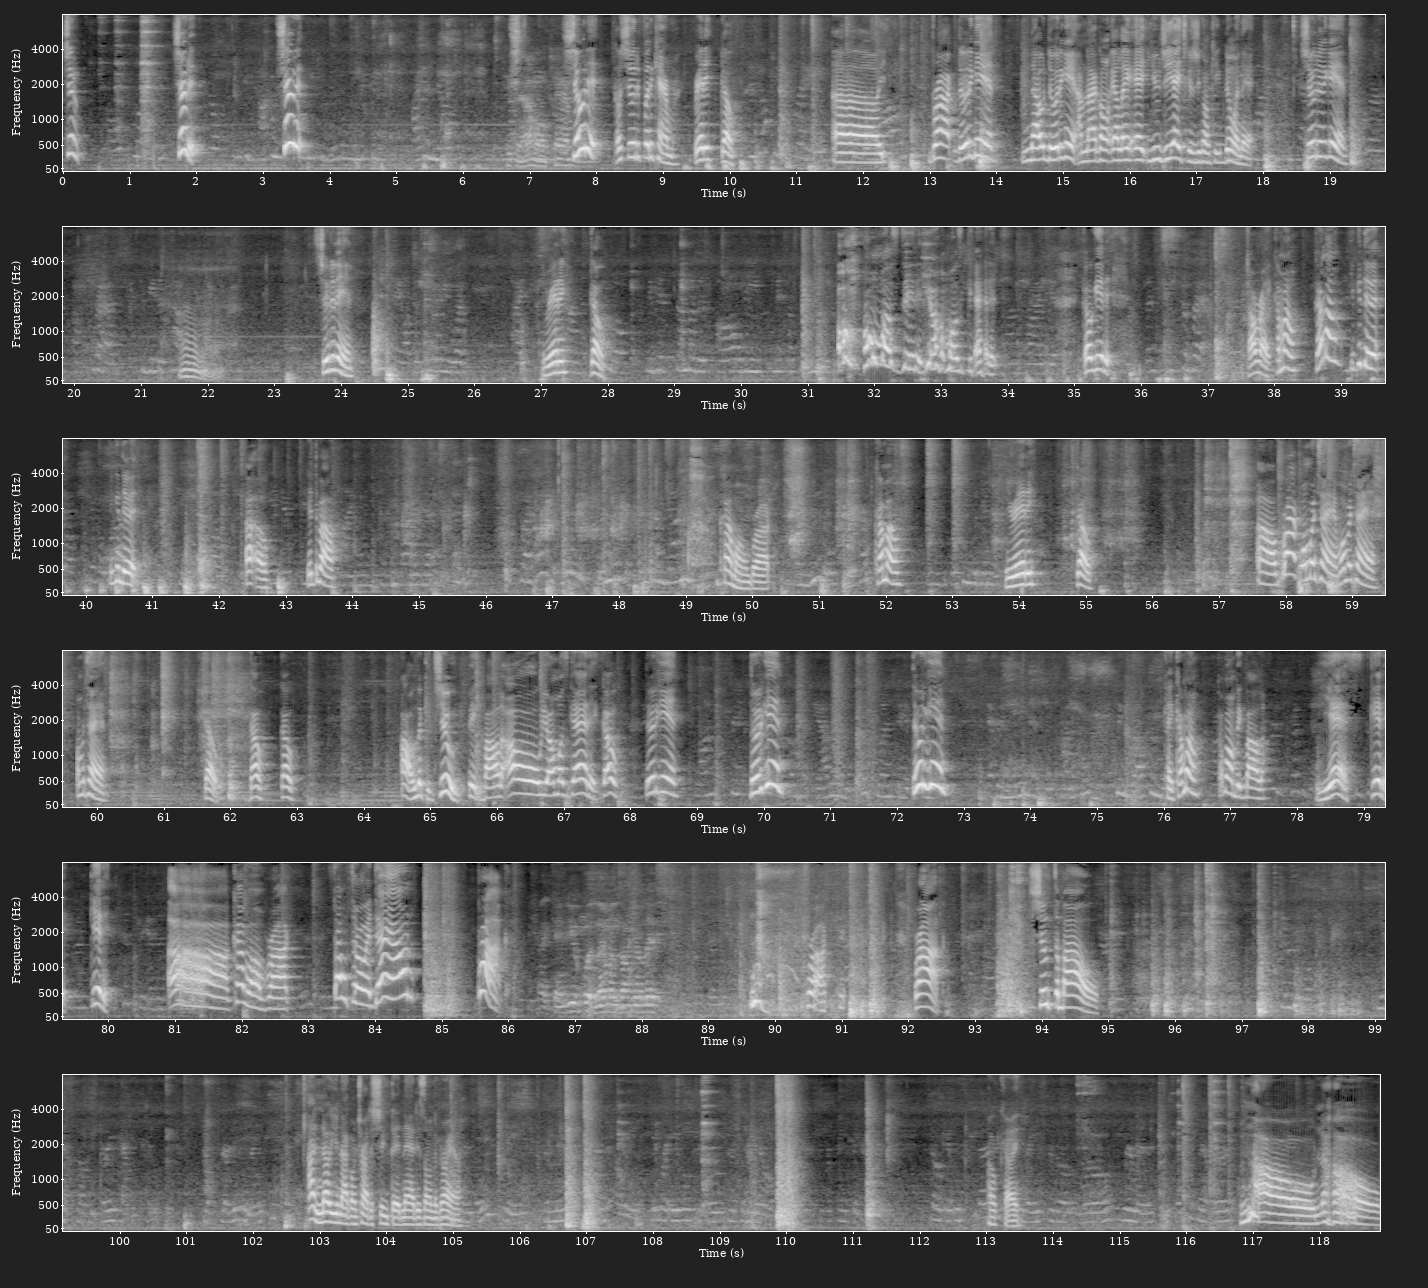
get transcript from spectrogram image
Shoot. Shoot it. Shoot it. Shoot it. Go shoot it for the camera. Ready? Go. Uh, Brock, do it again. No, do it again. I'm not going to LA at UGH because you're going to keep doing that. Shoot it again. Hmm. Shoot it in. Ready? Go. Oh, almost did it. You almost got it. Go get it. All right, come on. Come on. You can do it. You can do it. Uh-oh. Get the ball. Come on, Brock. Come on. You ready? Go. Oh, Brock, one more time. One more time. One more time. Go. Go. Go. Oh, look at you, big baller. Oh, you almost got it. Go. Do it again. Do it again. Do it again. Okay, come on. Come on, big baller. Yes. Get it. Get it. Oh, come on, Brock. Don't throw it down. Brock. Hey, can you put lemons on your list? No, Brock. Brock. Shoot the ball. I know you're not going to try to shoot that now on the ground. Okay. No, no.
